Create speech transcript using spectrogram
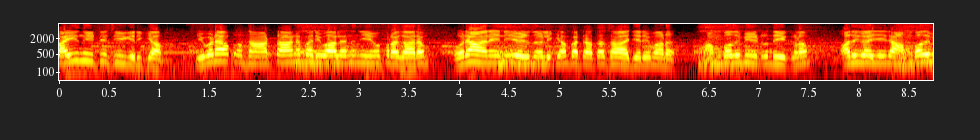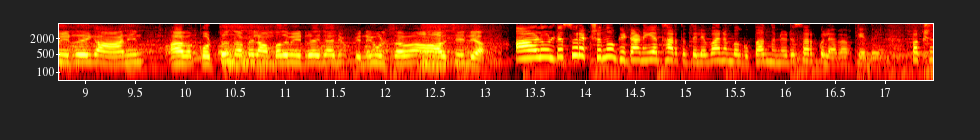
കൈ നീട്ടി സ്വീകരിക്കാം. ഇവിടെ നാട്ടാന പരിപാലന നിയമപ്രകാരം ഒരാനേനെ എഴുന്നള്ളിക്കാൻ പറ്റാത്ത സാഹചര്യമാണ്. അമ്പത് മീറ്റർ നീക്കണം അത് കഴിഞ്ഞില്ല. അമ്പത് മീറ്ററിലേക്ക് ആനയും കൊട്ടും തമ്മിൽ അമ്പത് മീറ്റർ കഴിഞ്ഞാൽ പിന്നെ ഉത്സവം ആവശ്യമില്ല. ആളുകളുടെ സുരക്ഷ നോക്കിയിട്ടാണ് യഥാർത്ഥത്തിൽ വനം വകുപ്പ് അങ്ങനെ ഒരു സർക്കുലർ ഇറക്കിയത്. പക്ഷെ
